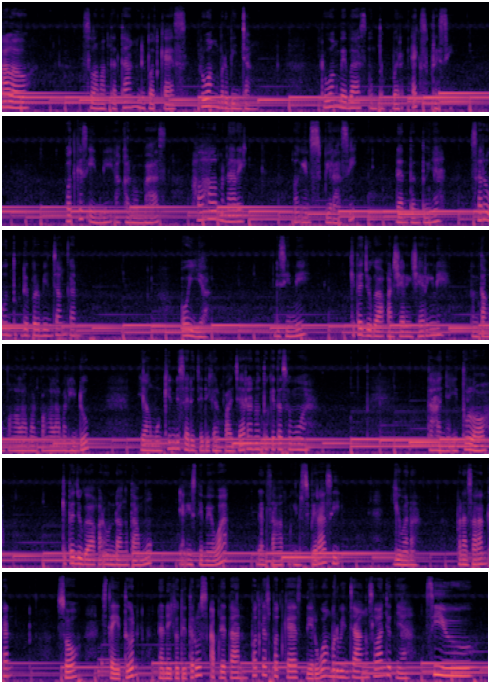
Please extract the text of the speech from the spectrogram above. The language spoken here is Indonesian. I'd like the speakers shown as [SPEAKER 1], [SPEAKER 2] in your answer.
[SPEAKER 1] Halo, selamat datang di podcast Ruang Berbincang. Ruang bebas untuk berekspresi. Podcast ini akan membahas hal-hal menarik, menginspirasi, dan tentunya seru untuk diperbincangkan. Oh iya, di sini kita juga akan sharing-sharing nih tentang pengalaman-pengalaman hidup yang mungkin bisa dijadikan pelajaran untuk kita semua. Tak hanya itu loh, kita juga akan undang tamu yang istimewa dan sangat menginspirasi. Gimana? Penasaran kan? So, stay tune dan ikuti terus updatean podcast-podcast di ruang berbincang selanjutnya. See you!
